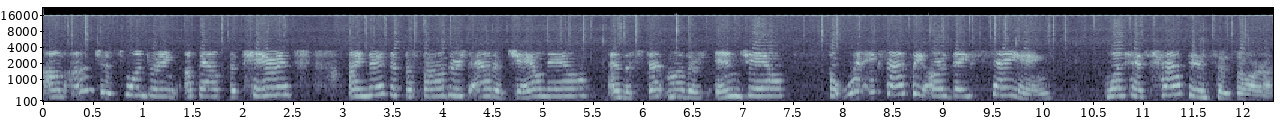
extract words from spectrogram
Um, I'm just wondering about the parents. I know that the father's out of jail now and the stepmother's in jail, but what exactly are they saying? What has happened to Zahra?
